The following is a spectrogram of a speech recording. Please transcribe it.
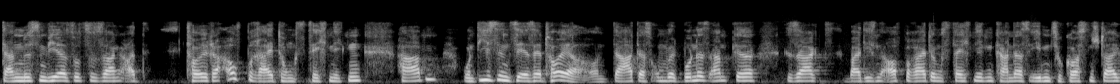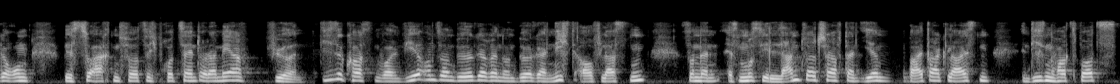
dann müssen wir sozusagen teure Aufbereitungstechniken haben und die sind sehr, sehr teuer. Und da hat das Umweltbundesamt ge gesagt, bei diesen Aufbereitungstechniken kann das eben zu Kostensteigerungen bis zu 48 Prozent oder mehr führen. Diese Kosten wollen wir unseren Bürgerinnen und Bürgern nicht auflasten, sondern es muss die Landwirtschaft dann ihren Beitrag leisten, in diesen Hotspots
